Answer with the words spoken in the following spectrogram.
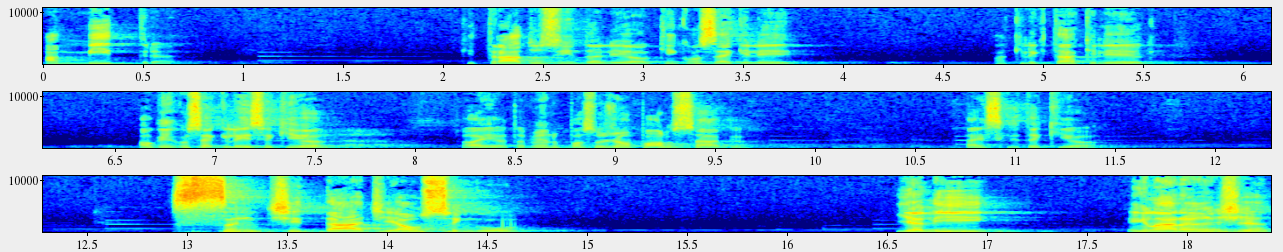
a mitra, que traduzindo ali, ó, quem consegue ler? Aquele que está aquele. Alguém consegue ler isso aqui, ó? Aí, ó, tá vendo? O pastor João Paulo sabe, ó. Está escrito aqui, ó. Santidade ao Senhor. E ali, em laranja,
